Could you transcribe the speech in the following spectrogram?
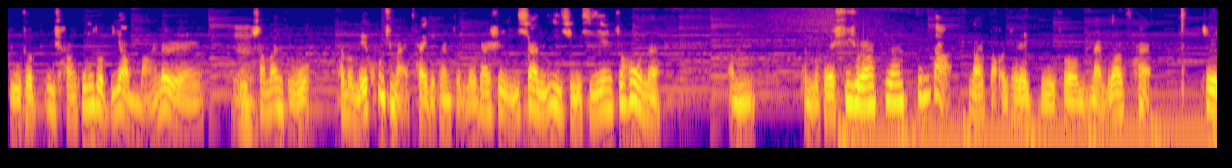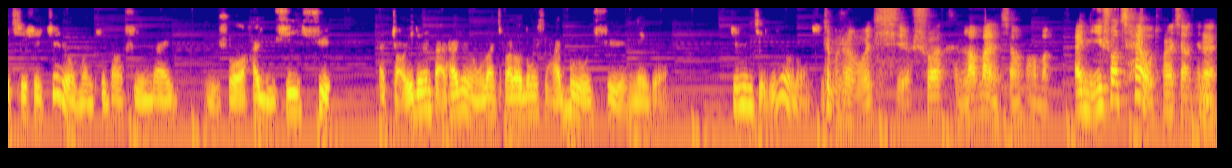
比如说日常工作比较忙的人，比如嗯上班族，他们没空去买菜给他们准备，但是一下子疫情期间之后呢，嗯，怎么说呢？需求量非常增大，那导致了比如说买不到菜，这个其实这种问题倒是应该你说，还与其去还找一堆人摆摊这种乱七八糟的东西，还不如去那个真正解决这种东西。这不是我起说很浪漫的想法吗？哎，你一说菜，我突然想起来，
